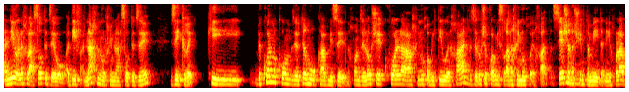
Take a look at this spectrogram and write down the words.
אני הולך לעשות את זה, או עדיף אנחנו הולכים לעשות את זה, זה יקרה. כי בכל מקום זה יותר מורכב מזה, נכון? זה לא שכל החינוך הביתי הוא אחד, וזה לא שכל משרד החינוך הוא אחד. אז יש אנשים תמיד, אני יכולה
